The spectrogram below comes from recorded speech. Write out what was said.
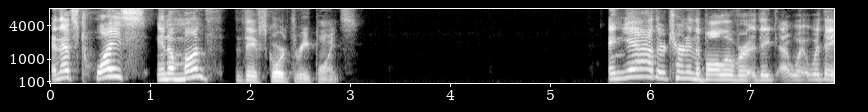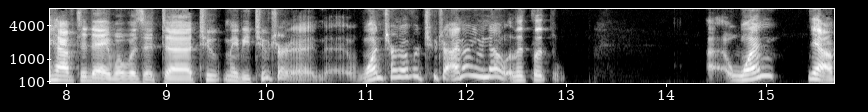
And that's twice in a month that they've scored three points. And yeah, they're turning the ball over. They uh, what they have today? What was it? Uh, two, maybe two turn, uh, one turnover, two. Turn, I don't even know. Let, let, uh, one, yeah.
